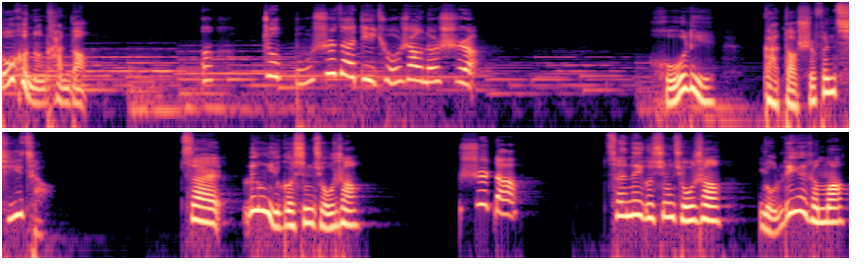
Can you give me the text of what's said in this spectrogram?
都可能看到。呃，这不是在地球上的事。狐狸感到十分蹊跷。在另一个星球上，是的，在那个星球上有猎人吗？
